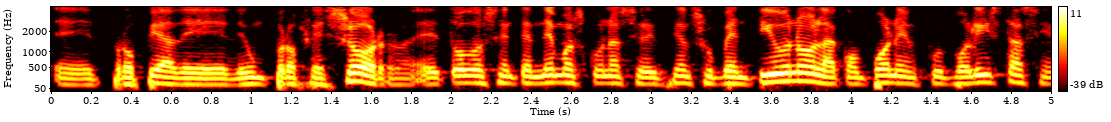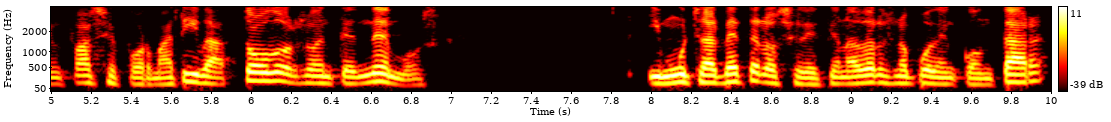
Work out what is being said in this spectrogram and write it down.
eh, propia de, de, un profesor. Eh, todos entendemos que una selección sub-21 la componen futbolistas en fase formativa, todos lo entendemos. Y muchas veces los seleccionadores no pueden contar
